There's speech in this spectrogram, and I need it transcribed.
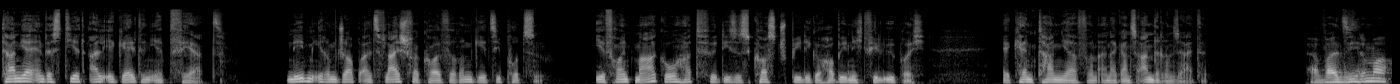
Tanja investiert all ihr Geld in ihr Pferd. Neben ihrem Job als Fleischverkäuferin geht sie putzen. Ihr Freund Marco hat für dieses kostspielige Hobby nicht viel übrig. Er kennt Tanja von einer ganz anderen Seite. Ja, weil sie immer,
